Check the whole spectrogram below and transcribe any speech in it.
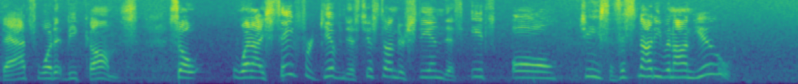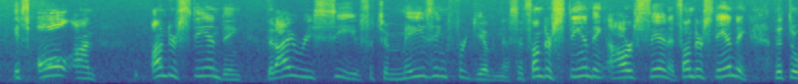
That's what it becomes. So when I say forgiveness, just understand this it's all Jesus. It's not even on you, it's all on understanding that I receive such amazing forgiveness. It's understanding our sin. It's understanding that the,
